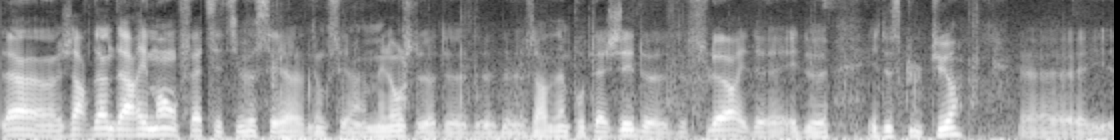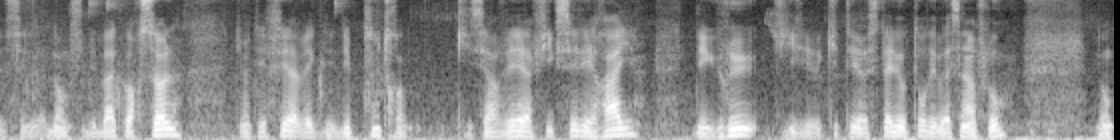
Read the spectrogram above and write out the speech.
Là, un jardin d'arrêment, en fait, tu veux, c'est euh, donc c'est un mélange de, de, de- de jardin potager, de, fleurs et de, et et sculptures. Euh, donc c'est des bacs hors sol qui ont été faits avec des, poutres qui servaient à fixer les rails des grues qui, euh, qui étaient installées autour des bassins à flot. Donc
